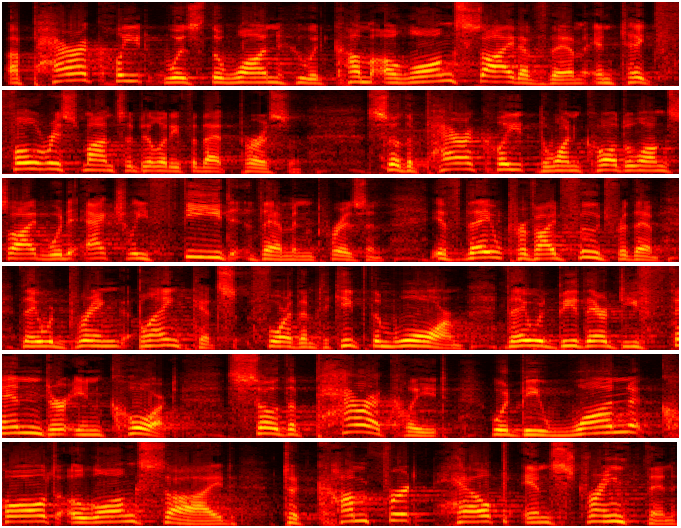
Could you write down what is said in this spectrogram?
A paraclete was the one who would come alongside of them and take full responsibility for that person. So the paraclete, the one called alongside, would actually feed them in prison. If they provide food for them, they would bring blankets for them to keep them warm. They would be their defender in court. So the paraclete would be one called alongside to comfort, help, and strengthen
